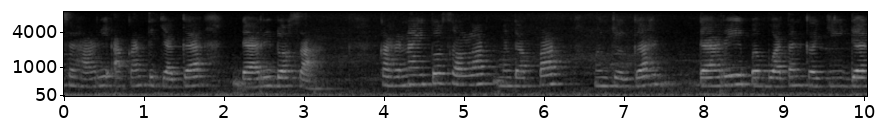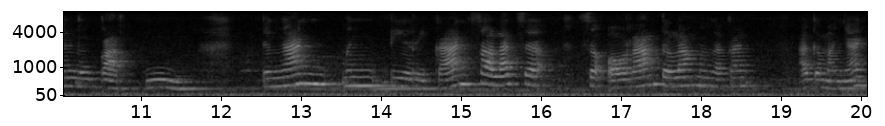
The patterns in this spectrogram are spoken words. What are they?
sehari akan terjaga dari dosa. Karena itu sholat mendapat mencegah dari pembuatan keji dan mungkar. Hmm. Dengan mendirikan sholat se seorang telah mengatakan agamanya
